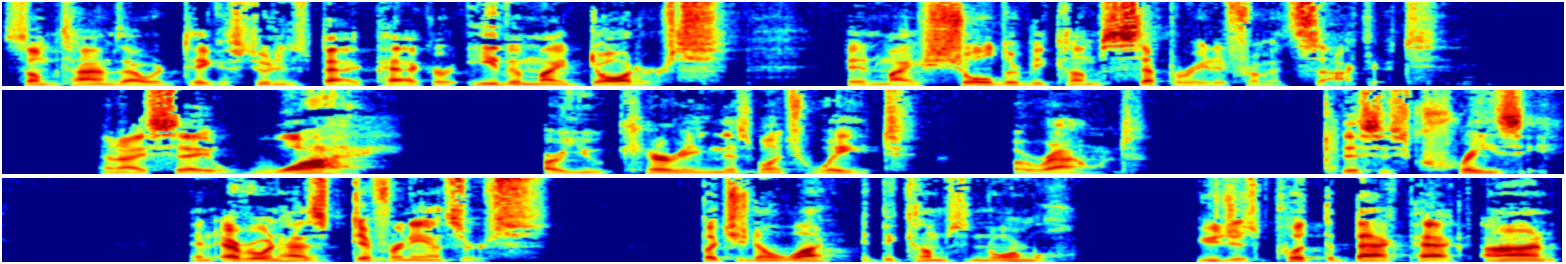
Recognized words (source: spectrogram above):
Sometimes I would take a student's backpack or even my daughter's, and my shoulder becomes separated from its socket. And I say, Why are you carrying this much weight around? This is crazy. And everyone has different answers. But you know what? It becomes normal. You just put the backpack on,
